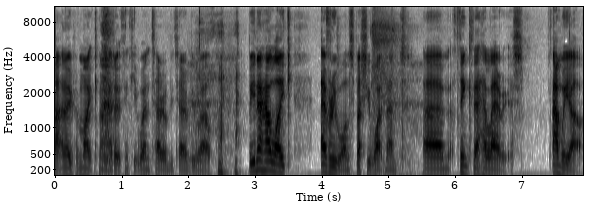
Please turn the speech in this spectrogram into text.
at an open mic night. I don't think it went terribly terribly well. but you know how like everyone, especially white men, um, think they're hilarious, and we are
